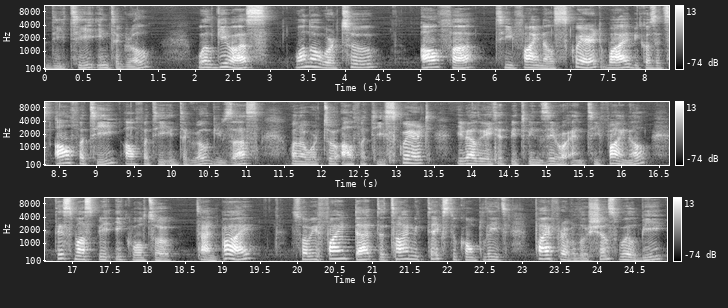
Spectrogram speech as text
dt integral will give us 1 over 2 alpha t final squared. Why? Because it's alpha t. Alpha t integral gives us 1 over 2 alpha t squared evaluated between 0 and t final. This must be equal to 10 pi. So we find that the time it takes to complete 5 revolutions will be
